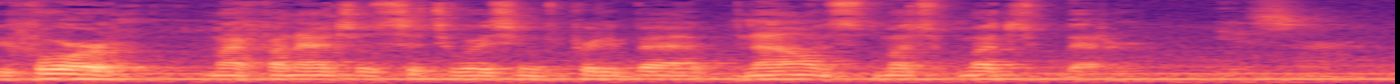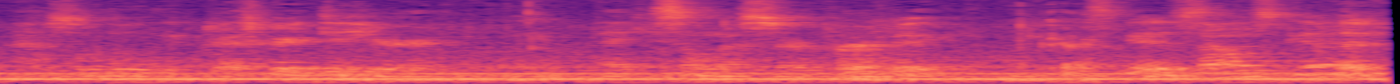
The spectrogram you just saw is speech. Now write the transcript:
Before my financial situation was pretty bad. Now it's much much better. Yes, sir. Absolutely. That's great to hear. Thank you so much, sir. Perfect. Okay. That's good. Sounds good.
